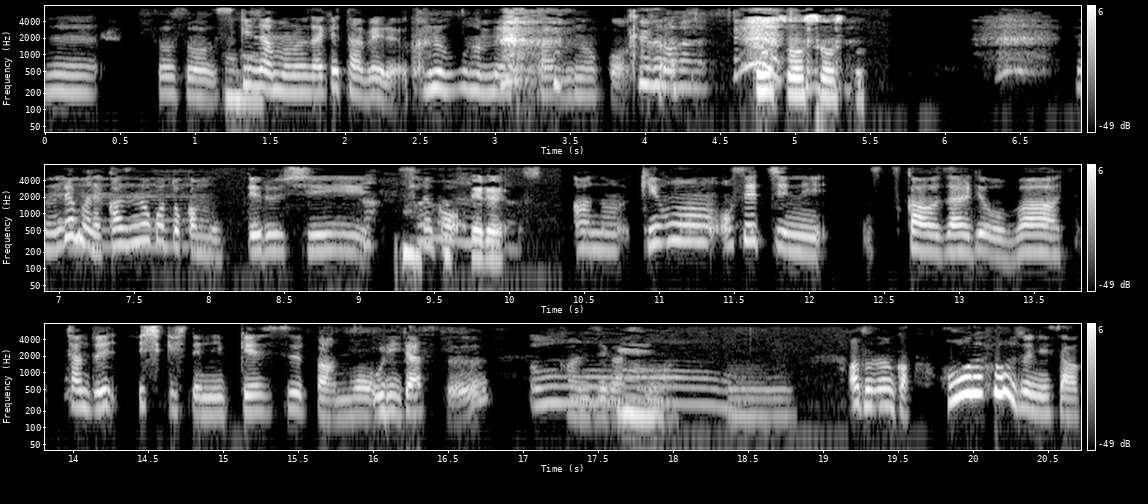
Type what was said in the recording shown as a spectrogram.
ね。そうそう。好きなものだけ食べる。黒豆、数の子。黒 豆そうそうそうそう。うんでもね、数の子とかも売ってるし、なんか売ってるあの、基本おせちに使う材料は、ちゃんと意識して日系スーパーも売り出す。感じがします。あとなんか、ホールフーズにさ、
